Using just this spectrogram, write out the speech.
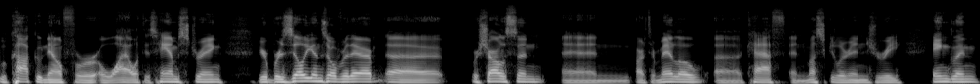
Lukaku now for a while with his hamstring. Your Brazilians over there, uh, Richarlison and Arthur Melo, uh, calf and muscular injury. England,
